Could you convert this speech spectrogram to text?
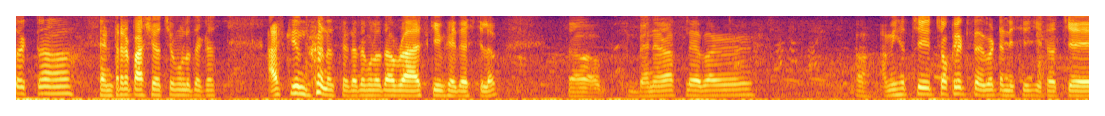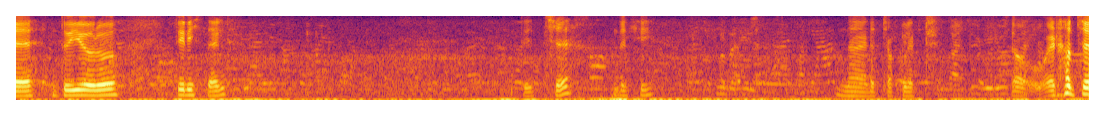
মূলত একটা সেন্টারের পাশে হচ্ছে মূলত একটা আইসক্রিম দোকান আছে, এটাতে মূলত আমরা আইসক্রিম খেতে আসছিলাম। তো ব্যানারা ফ্লেভার আমি হচ্ছে চকলেট ফ্লেভারটা নিছি, যেটা হচ্ছে দুই ইউরো তিরিশ সেন্ট দিচ্ছে, দেখি। না, এটা চকলেট এটা হচ্ছে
